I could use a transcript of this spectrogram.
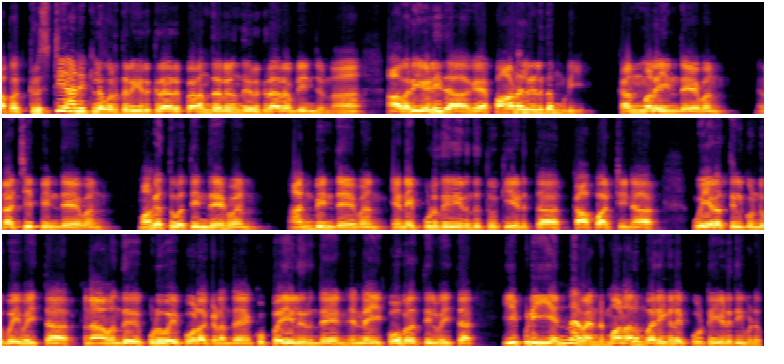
அப்ப கிறிஸ்டியானிட்டில ஒருத்தர் இருக்கிறாரு பிறந்ததுல இருந்து இருக்கிறாரு அப்படின்னு சொன்னா அவர் எளிதாக பாடல் எழுத முடியும். கண்மலையின் தேவன் ரட்சிப்பின் தேவன் மகத்துவத்தின் தேவன் அன்பின் தேவன் என்னை புழுதில் இருந்து தூக்கி எடுத்தார் காப்பாற்றினார் உயரத்தில் கொண்டு போய் வைத்தார். நான் வந்து புழுவை போல கிடந்தேன் குப்பையில் இருந்தேன் என்னை கோபுரத்தில் வைத்தார். இப்படி என்ன வேண்டுமானாலும் வரிகளை போட்டு எழுதிவிட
